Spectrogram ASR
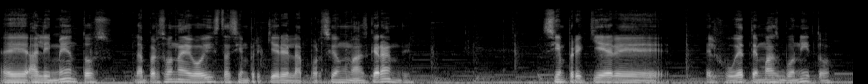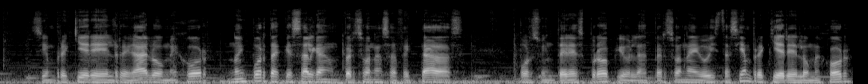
eh, alimentos, la persona egoísta siempre quiere la porción más grande. Siempre quiere el juguete más bonito siempre quiere el regalo mejor. No importa que salgan personas afectadas por su interés propio, la persona egoísta siempre quiere lo mejor,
